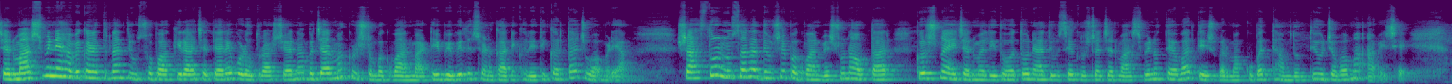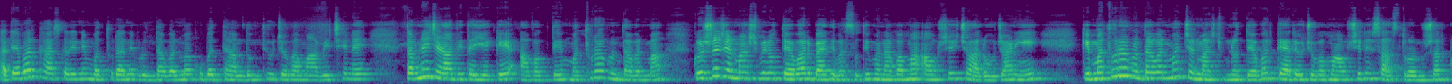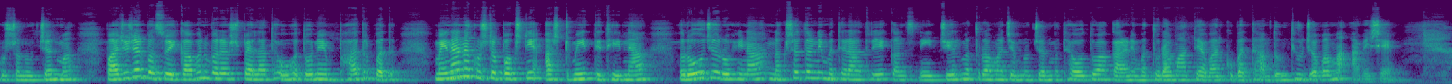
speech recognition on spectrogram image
જન્માષ્ટમીને હવે ગણતરીના દિવસો બાકી રહ્યા છે ત્યારે વડોદરા શહેરના બજારમાં કૃષ્ણ ભગવાન માટે વિવિધ શણગારની ખરીદી કરતા જોવા મળ્યા. શાસ્ત્રો અનુસાર આ દિવસે ભગવાન વિષ્ણુના અવતાર કૃષ્ણએ જન્મ લીધો હતો અને આ દિવસે કૃષ્ણ જન્માષ્ટમીનો તહેવાર દેશભરમાં ખૂબ જ ધામધૂમથી ઉજવવામાં આવે છે. આ તહેવાર ખાસ કરીને મથુરા અને વૃંદાવનમાં ખૂબ જ ધામધૂમથી ઉજવવામાં આવે છે ને તમને જણાવી દઈએ કે આ વખતે મથુરા, વૃંદાવનમાં કૃષ્ણ જન્માષ્ટમીનો તહેવાર બે દિવસ સુધી મનાવવામાં આવશે. ચાલો જાણીએ કે મથુરા, વૃંદાવનમાં જન્માષ્ટમીનો તહેવાર ક્યારે ઉજવવામાં આવશે અને શાસ્ત્રો અનુસાર કૃષ્ણનો જન્મ પાંચ હજાર બસો એકાવન વર્ષ પહેલાં થયો હતો ને ભાદ્રપદ મહિનાના કૃષ્ણ પક્ષની અષ્ટમી તિથિના રોજ રોહિણા નક્ષત્રની મધ્યરાત્રિએ કંસની જેલ મથુરામાં જેમનો જન્મ થયો હતો, આ કારણે મથુરામાં તહેવાર ખૂબ જ ધામધૂમથી ઉજવવામાં આવે છે.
